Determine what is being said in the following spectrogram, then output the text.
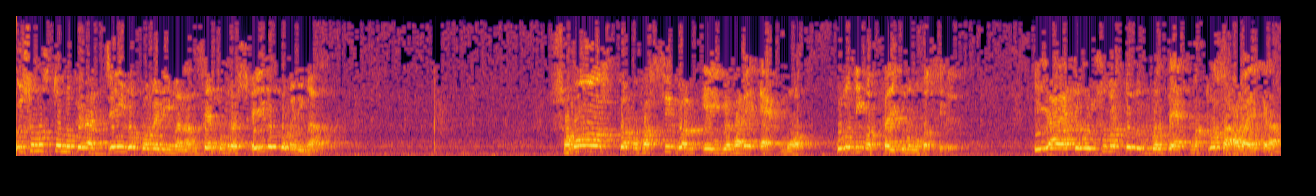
ওই সমস্ত লোকেরা যেই রকমের ইমান আনছে, তোমরা সেই রকমের ইমান সমস্ত মুফাসিরগণ এই ব্যাপারে একমত কোন দ্বিমত তাই কোন মুফাসিরের এই আয়াতে ওই সমস্ত লোক বলতে একমাত্র সাহাবায় কেরাম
